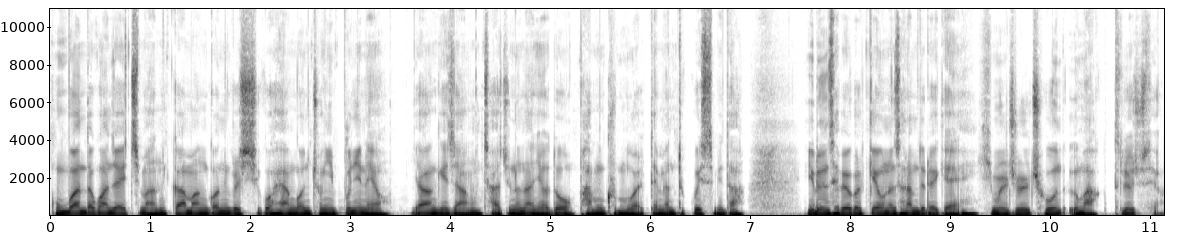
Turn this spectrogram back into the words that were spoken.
공부한다고 앉아있지만 까만 건 글씨고 하얀 건 종이뿐이네요. 야간개장 자주는 아니어도 밤 근무할 때면 듣고 있습니다. 이른 새벽을 깨우는 사람들에게 힘을 줄 좋은 음악 들려주세요.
